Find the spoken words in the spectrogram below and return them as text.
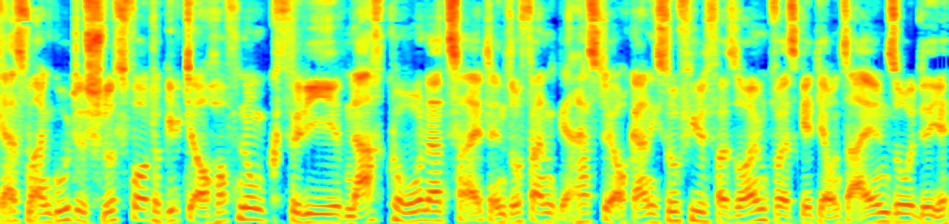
Das war ein gutes Schlusswort. Du gibt ja auch Hoffnung für die Nach-Corona-Zeit. Insofern hast du ja auch gar nicht so viel versäumt, weil es geht ja uns allen so. Die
